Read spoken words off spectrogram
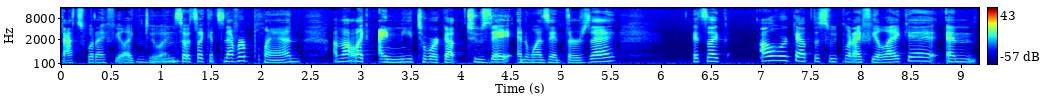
that's what I feel like doing. So it's like it's never planned. I'm not like I need to work out Tuesday and Wednesday and Thursday. It's like I'll work out this week when I feel like it and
